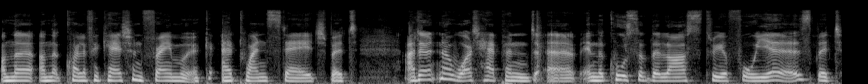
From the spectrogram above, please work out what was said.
on the on the qualification framework at one stage, but I don't know what happened uh, in the course of the last three or four years. But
